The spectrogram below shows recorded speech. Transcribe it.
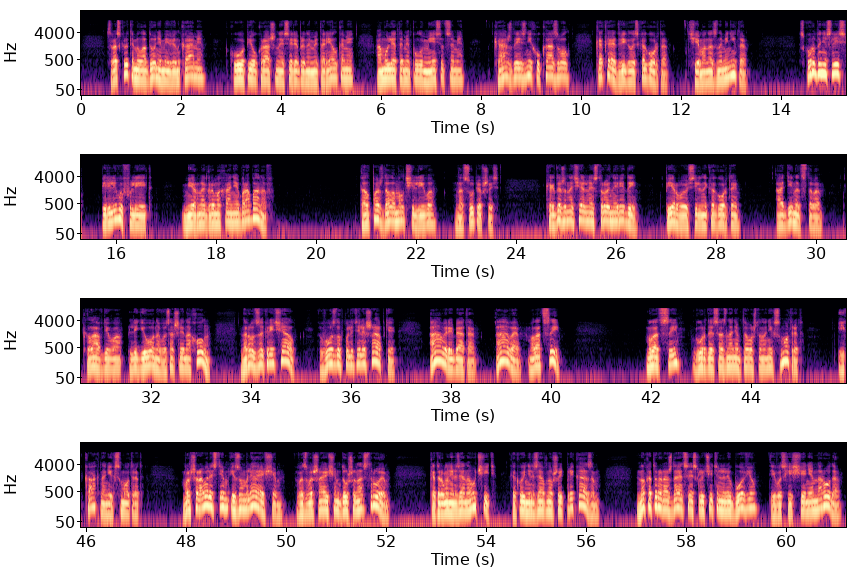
с раскрытыми ладонями и венками, копья, украшенные серебряными тарелками, амулетами-полумесяцами. Каждый из них указывал, какая двигалась когорта, чем она знаменита. Скоро донеслись переливы флейт, мерное громыхание барабанов. Толпа ждала молчаливо, насупившись. Когда же начальные стройные ряды первой усиленной когорты одиннадцатого Клавдиева легиона высошли на холм, народ закричал, в воздух полетели шапки. «Аве, ребята! Аве! Молодцы!» Молодцы, гордые сознанием того, что на них смотрят, и как на них смотрят, маршировали с тем изумляющим, возвышающим душу настроем, которому нельзя научить, какой нельзя внушить приказом, но который рождается исключительно любовью и восхищением народа.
